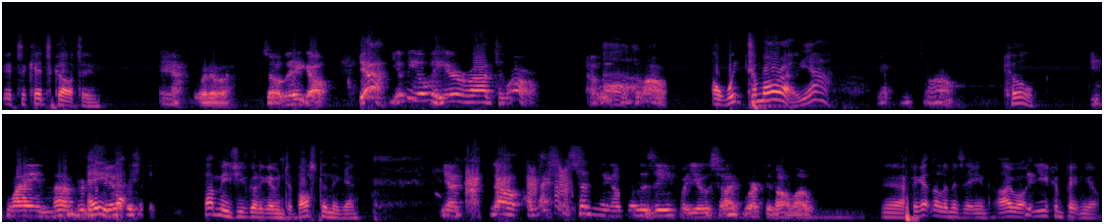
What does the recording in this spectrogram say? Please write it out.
it's a kids cartoon. Yeah. Whatever. So there you go. Yeah, you'll be over here uh, tomorrow. A week Uh, tomorrow. A week tomorrow. Yeah, Yeah, tomorrow. cool. You flying uh, British Hey, that- That means you've got to go into Boston again. Yeah. No, I'm actually sending a limousine for you, so I've worked it all out. Yeah, forget the limousine. I want you can pick me up.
